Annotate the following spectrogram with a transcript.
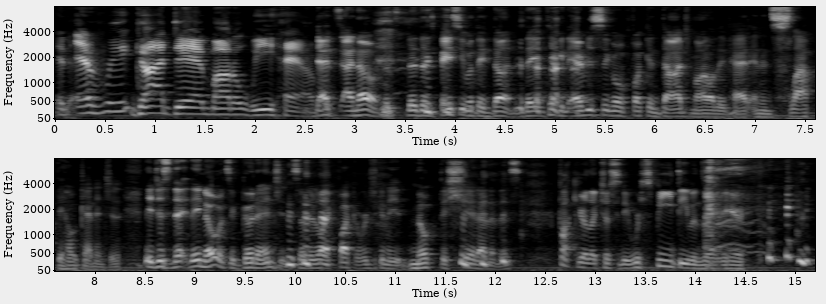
in every goddamn model we have. That's I know. That's, that's basically what they've done. They've taken every single fucking Dodge model they've had and then slapped the Hellcat engine. They just they, they know it's a good engine, so they're like, "Fuck it, we're just gonna milk the shit out of this." fuck your electricity. We're speed demons over here.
